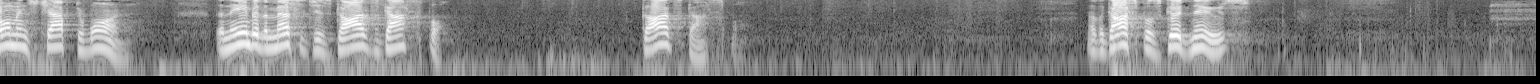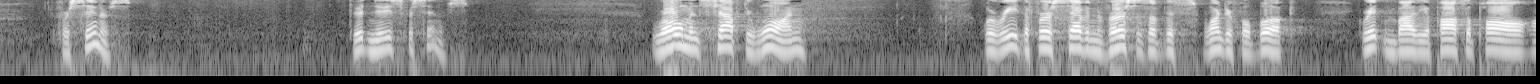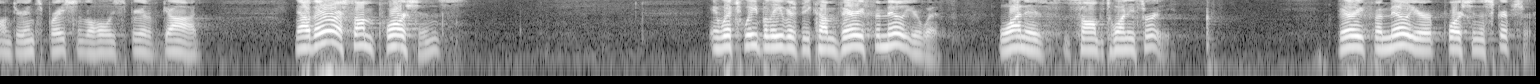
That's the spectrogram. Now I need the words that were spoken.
Romans chapter 1. The name of the message is God's Gospel. God's Gospel. Now, the Gospel is good news for sinners. Good news for sinners. Romans chapter 1. We'll read the first seven verses of this wonderful book written by the Apostle Paul under inspiration of the Holy Spirit of God. Now, there are some portions in which we believers become very familiar with. One is Psalm 23, very familiar portion of Scripture.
